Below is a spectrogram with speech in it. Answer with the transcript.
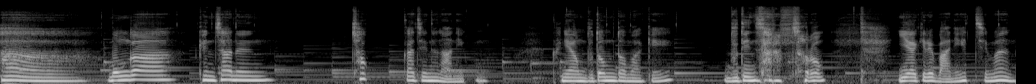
아 뭔가 괜찮은 까지는 아니고 그냥 무덤덤하게 무딘 사람처럼 이야기를 많이 했지만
